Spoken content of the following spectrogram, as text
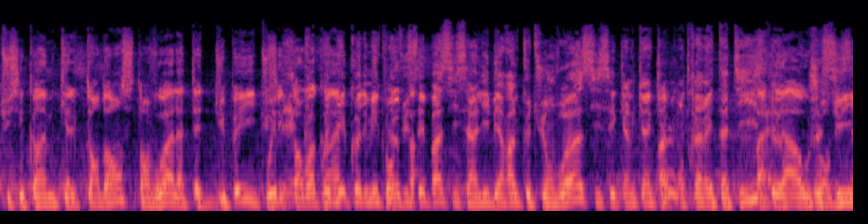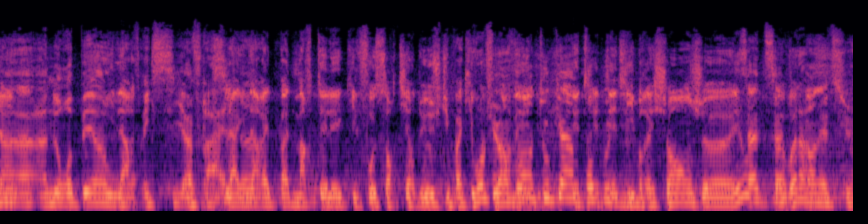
tu sais quand même quelle tendance t'envoies à la tête du pays. Tu Oui, sais mais, que t'envoies quand même économiquement, tu pa- sais pas si c'est un libéral que tu envoies, si c'est quelqu'un qui au contraire étatiste. Bah, là, aujourd'hui, si c'est un, un Européen ou un Frixi- un Bah, là, il n'arrête pas de marteler qu'il faut sortir du. Je dis pas qu'ils vont le Tu faire. envoies mais en tout cas un des traités de pro-Poutine. libre échange. euh, et Ça, autres. ça, Bah, tu voilà. en être sûr.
